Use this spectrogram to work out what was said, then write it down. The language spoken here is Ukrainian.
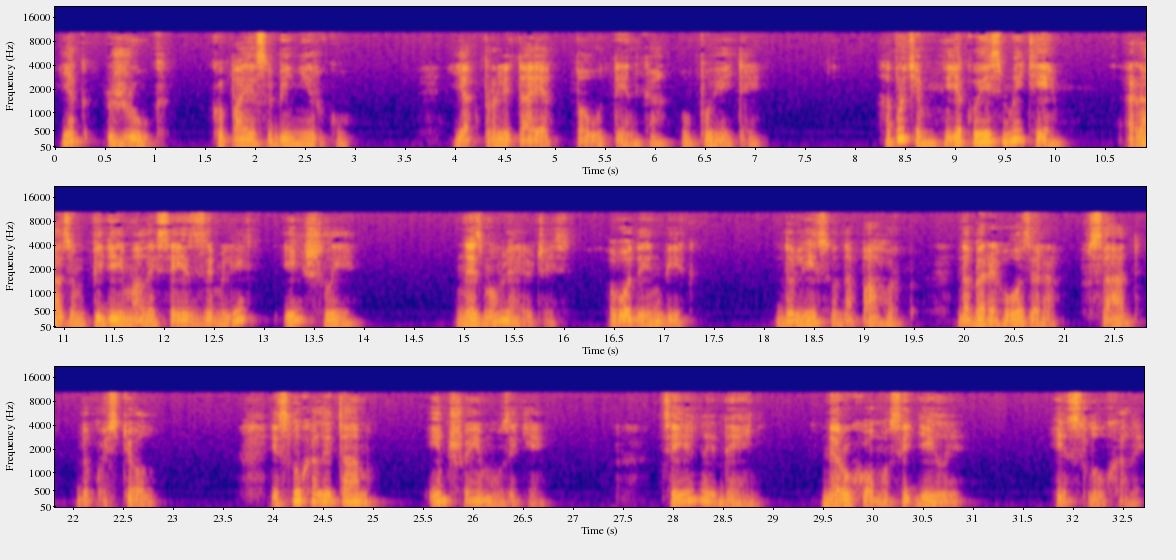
як жук копає собі нірку, як пролітає павутинка у повітрі. А потім якоїсь миті разом підіймалися із землі і йшли, не змовляючись, в один бік, до лісу, на пагорб, на берег озера, в сад, до костьол, і слухали там іншої музики. Цілий день нерухомо сиділи і слухали.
